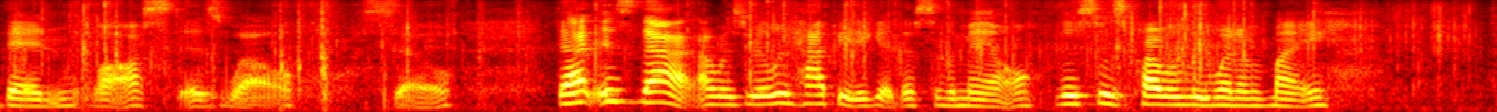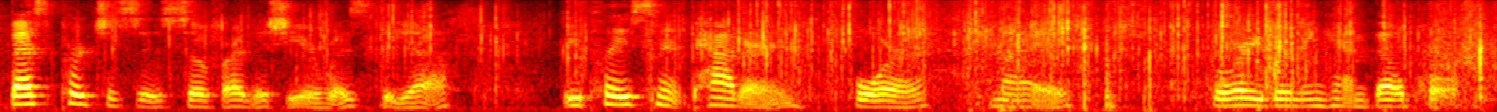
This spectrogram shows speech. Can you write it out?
been lost as well. So that is that. I was really happy to get this in the mail. This was probably one of my best purchases so far this year was the uh, replacement pattern for my Lori Birmingham bell pull.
